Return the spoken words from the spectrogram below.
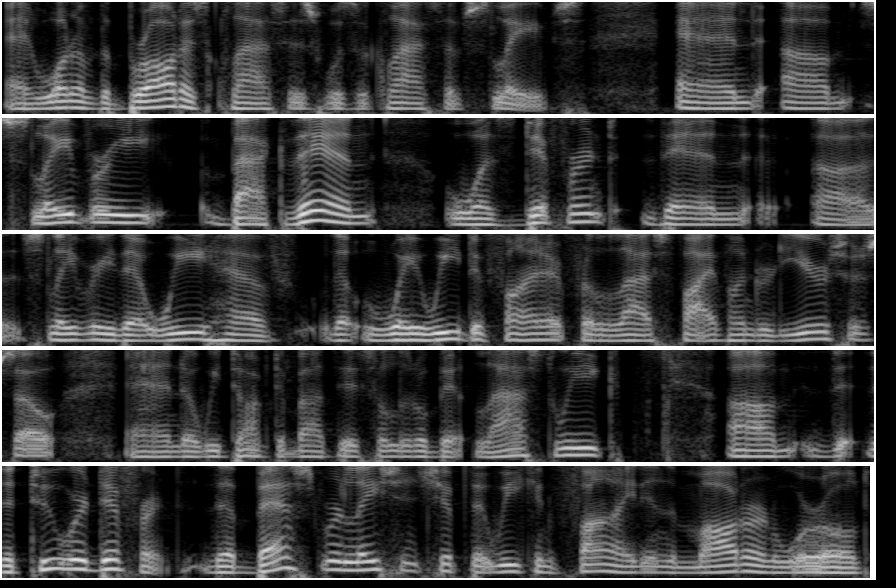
and one of the broadest classes was the class of slaves. And um, slavery back then was different than uh, slavery that we have, the way we define it for the last 500 years or so. And uh, we talked about this a little bit last week. Um, the, the two were different. The best relationship that we can find in the modern world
